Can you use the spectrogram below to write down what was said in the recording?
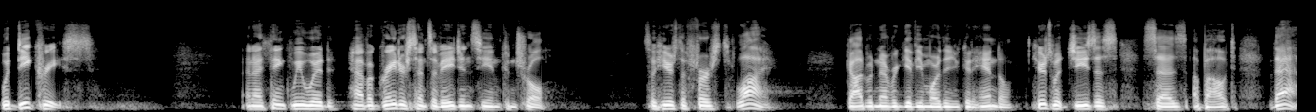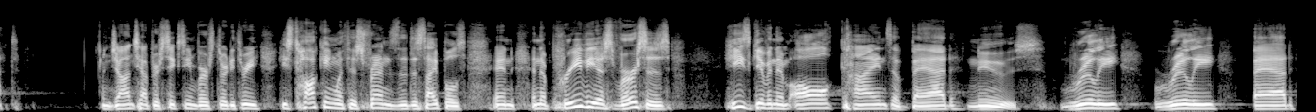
would decrease. And I think we would have a greater sense of agency and control. So here's the first lie God would never give you more than you could handle. Here's what Jesus says about that. In John chapter 16, verse 33, he's talking with his friends, the disciples, and in the previous verses, he's given them all kinds of bad news. Really, really bad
